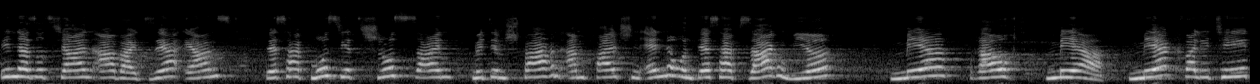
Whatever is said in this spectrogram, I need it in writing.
in der sozialen Arbeit sehr ernst Deshalb muss jetzt Schluss sein mit dem Sparen am falschen Ende und deshalb sagen wir, mehr braucht mehr. Mehr Qualität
